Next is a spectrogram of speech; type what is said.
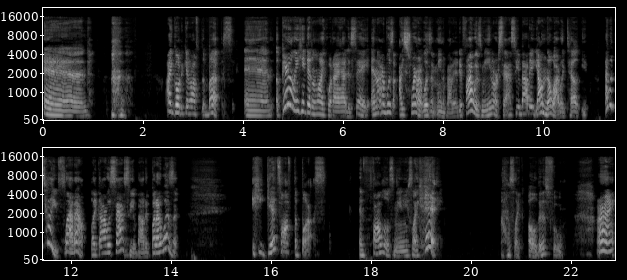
And I go to get off the bus. And apparently he didn't like what I had to say. And I was, I swear I wasn't mean about it. If I was mean or sassy about it, y'all know I would tell you. I would tell you flat out, like I was sassy about it, but I wasn't. He gets off the bus and follows me and he's like, hey. I was like, oh, this fool. All right.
